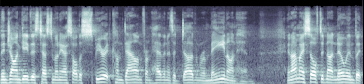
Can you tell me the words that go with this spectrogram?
Then John gave this testimony I saw the Spirit come down from heaven as a dove and remain on him. And I myself did not know him, but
